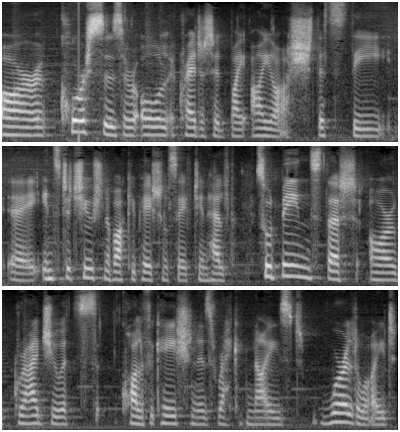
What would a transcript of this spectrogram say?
Our courses are all accredited by IOSH, that's the uh, Institution of Occupational Safety and Health. So it means that our graduates' qualification is recognised worldwide.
